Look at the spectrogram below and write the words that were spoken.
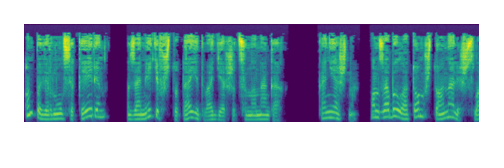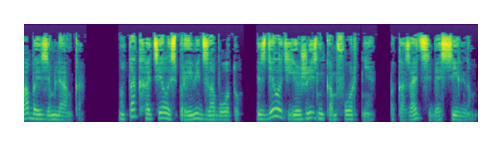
Он повернулся к Эйрин, заметив, что та едва держится на ногах. Конечно, он забыл о том, что она лишь слабая землянка но так хотелось проявить заботу, сделать ее жизнь комфортнее, показать себя сильным.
